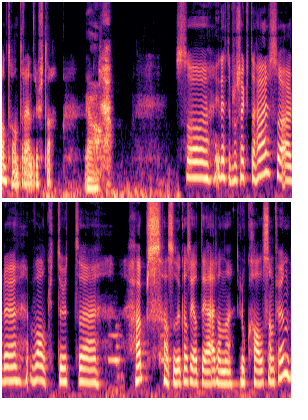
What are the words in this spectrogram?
annet reindrifta. Ja. Så i dette prosjektet her så er det valgt ut uh, hubs, altså du kan si at det er sånne lokalsamfunn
